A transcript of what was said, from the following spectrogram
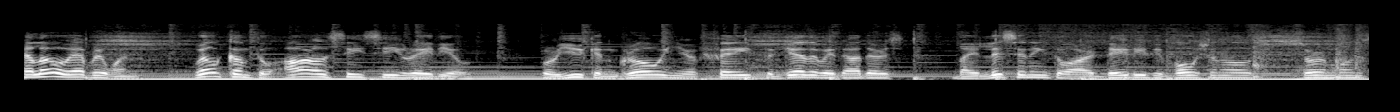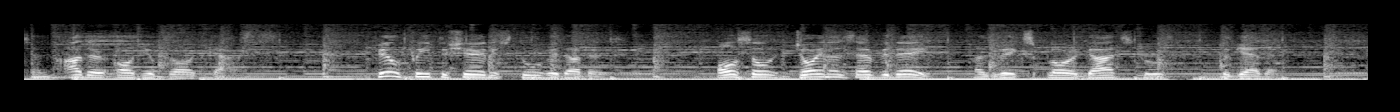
Hello, everyone. Welcome to RLCC Radio, where you can grow in your faith together with others by listening to our daily devotionals, sermons, and other audio broadcasts. Feel free to share this tool with others. Also, join us every day as we explore God's truth together.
